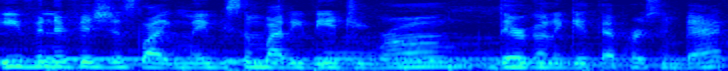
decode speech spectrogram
Even if it's just like maybe somebody did you wrong, they're going to get that person back.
